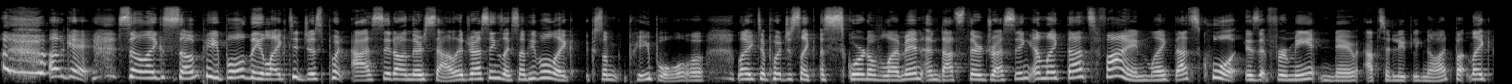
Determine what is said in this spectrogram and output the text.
okay, so like some people, they like to just put acid on their salad dressings. Like some people, like some people like to put just like a squirt of lemon and that's their dressing. And like that's fine. Like that's cool. Is it for me? No, absolutely not. But like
